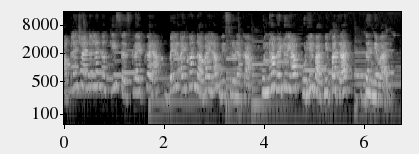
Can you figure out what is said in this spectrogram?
आपल्या चॅनलला नक्की सबस्क्राईब करा. बेल ऐकॉन दाबायला विसरू नका. पुन्हा भेटूया पुढील बातमीपत्रात. धन्यवाद.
